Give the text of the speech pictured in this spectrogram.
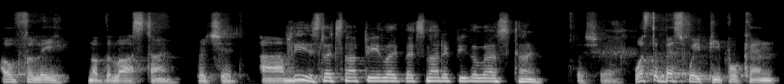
hopefully not the last time, Richard. Um, Please, let's not be like, let's not it be the last time. For sure. What's the best way people can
